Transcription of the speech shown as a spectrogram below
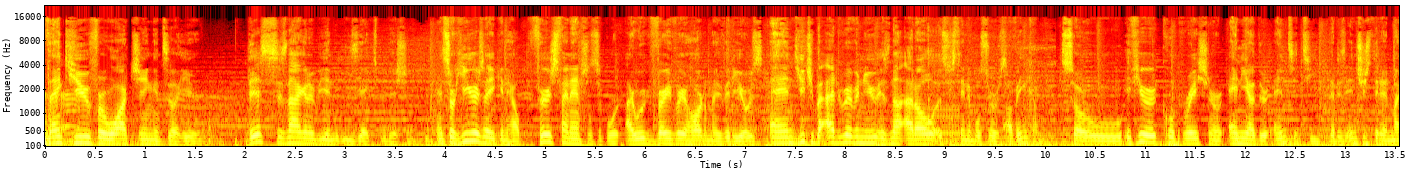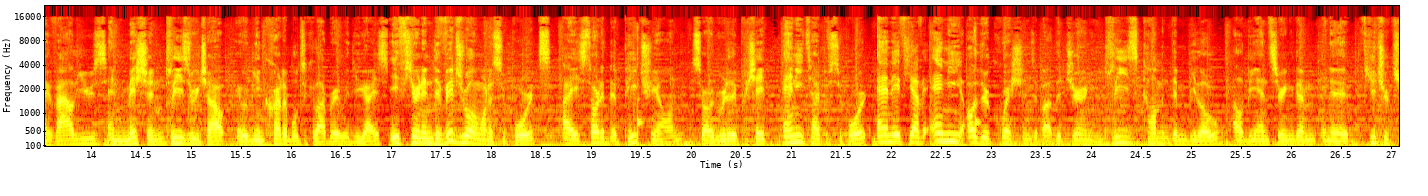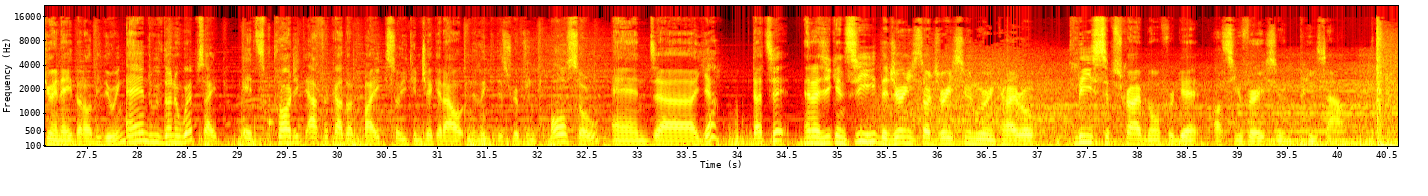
Thank you for watching until here. This is not going to be an easy expedition. And so here's how you can help. First, financial support. I work very, very hard on my videos, and YouTube ad revenue is not at all a sustainable source of income. So if you're a corporation or any other entity that is interested in my values and mission, please reach out. It would be incredible to collaborate with you guys. If you're an individual and want to support, I started a Patreon, so I would really appreciate any type of support. And if you have any other questions about the journey, please comment them below. I'll be answering them in a future Q&A that I'll be doing. And we've done a website. It's projectafrica.bike, so you can check it out in the link in the description also. And uh, yeah, that's it. And as you can see, the journey starts very soon. We're in Cairo. Please subscribe, don't forget. I'll see you very soon. Peace out.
